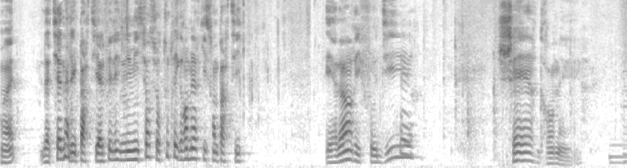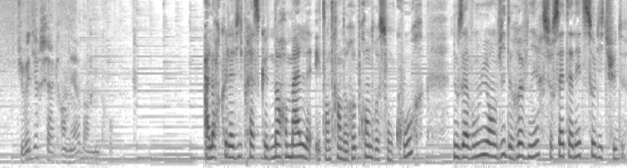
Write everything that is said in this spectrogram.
Ouais. La tienne, elle est partie. Elle fait une émission sur toutes les grands-mères qui sont parties. Et alors, il faut dire chère grand-mère. Tu veux dire chère grand-mère dans le micro? Alors que la vie presque normale est en train de reprendre son cours, nous avons eu envie de revenir sur cette année de solitude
